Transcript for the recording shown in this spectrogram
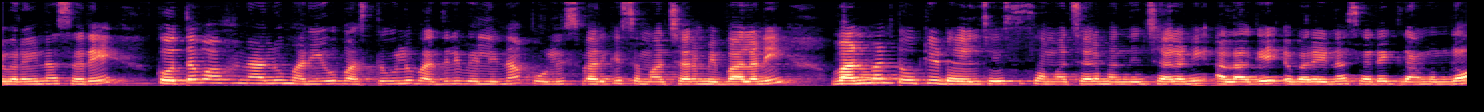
ఎవరైనా సరే కొత్త వాహనాలు మరియు వస్తువులు వదిలి వెళ్ళినా పోలీస్ వారికి సమాచారం ఇవ్వాలని వన్ వన్ టూకి డయల్ చేసి సమాచారం అందించాలని అలాగే ఎవరైనా సరే గ్రామంలో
